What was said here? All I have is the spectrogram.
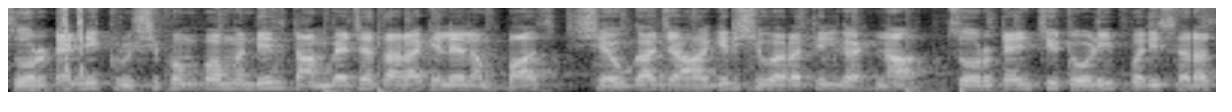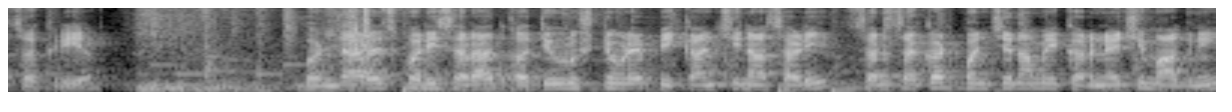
चोरट्यांनी कृषी पंपामधील तांब्याच्या तारा केले लंपास शेवगा जहागीर शिवारातील घटना चोरट्यांची टोळी परिसरात सक्रिय. भंडारज परिसरात अतिवृष्टीमुळे पिकांची नासाडी सरसकट पंचनामे करण्याची मागणी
